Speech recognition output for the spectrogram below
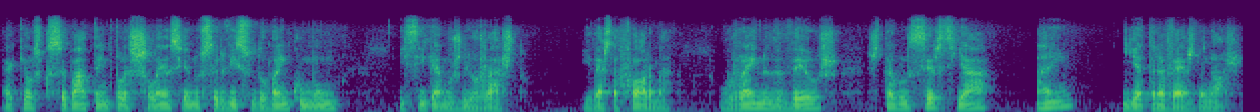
aqueles que se batem pela excelência no serviço do bem comum e sigamos-lhe o rasto. E desta forma, o reino de Deus estabelecer-se-á em e através de nós.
